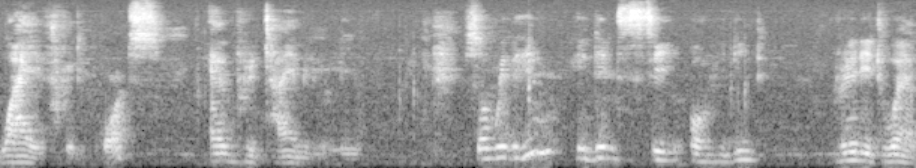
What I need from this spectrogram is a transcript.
wife with quotes, every time you leave. So with him, he didn't see or he didn't read it well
